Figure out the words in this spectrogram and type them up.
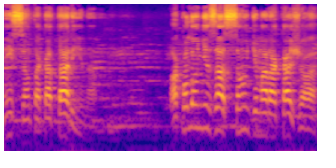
em Santa Catarina. A colonização de Maracajá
